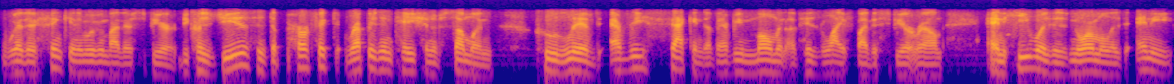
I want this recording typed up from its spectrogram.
where they're thinking and moving by their spirit. Because Jesus is the perfect representation of someone who lived every second of every moment of his life by the spirit realm and he was as normal as any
